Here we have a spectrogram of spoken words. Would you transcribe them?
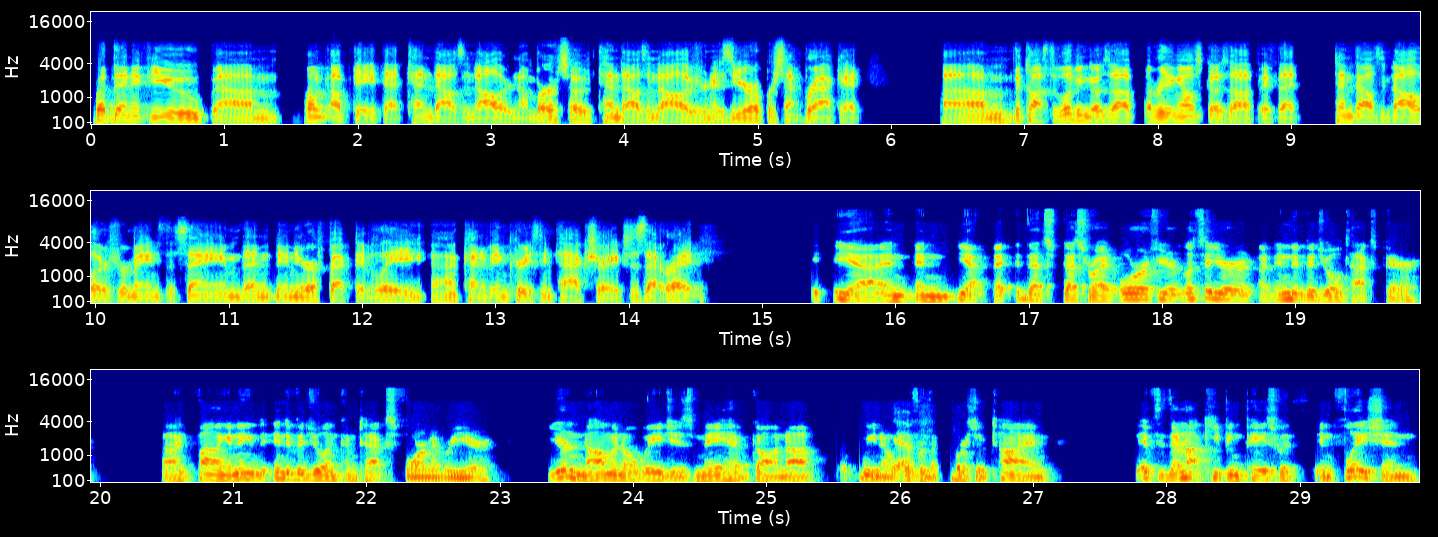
But then if you um, don't update that ten thousand dollar number, so ten thousand dollars in a zero percent bracket, um, the cost of living goes up, everything else goes up. If that ten thousand dollars remains the same, then then you're effectively uh, kind of increasing tax rates. Is that right? Yeah, and and yeah, that's that's right. Or if you're, let's say you're an individual taxpayer, uh, filing an in- individual income tax form every year, your nominal wages may have gone up, you know, yeah. over the course of time. If they're not keeping pace with inflation,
